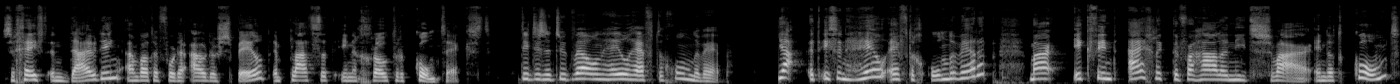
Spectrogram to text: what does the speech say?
Ze geeft een duiding aan wat er voor de ouders speelt en plaatst het in een grotere context. Dit is natuurlijk wel een heel heftig onderwerp. Ja, het is een heel heftig onderwerp, maar ik vind eigenlijk de verhalen niet zwaar. En dat komt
